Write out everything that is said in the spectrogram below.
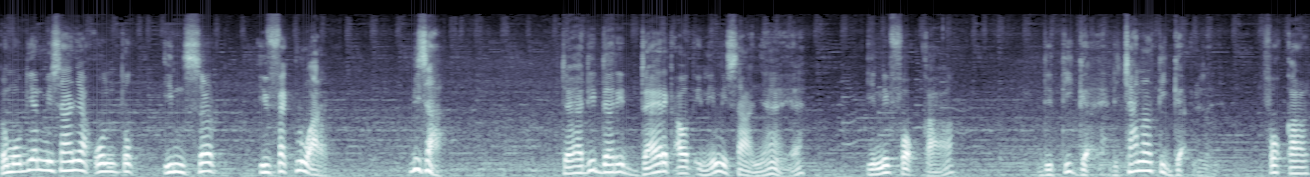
Kemudian misalnya untuk insert efek luar. Bisa. Jadi dari direct out ini misalnya ya. Ini vokal di tiga ya, di channel tiga misalnya vokal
